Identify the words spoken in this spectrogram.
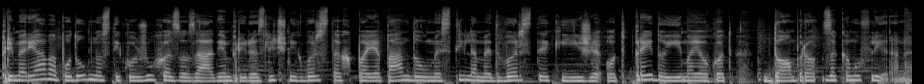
Primerjava podobnosti kožuha z ozadjem pri različnih vrstah pa je pando umestila med vrste, ki jih že odprej dojemajo kot dobro zakamuflirane.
